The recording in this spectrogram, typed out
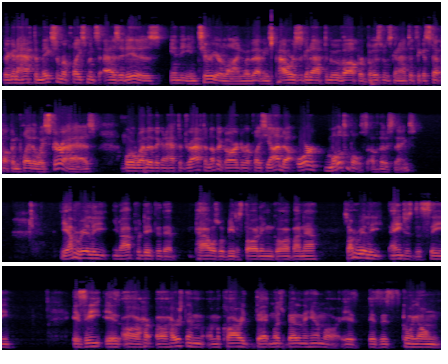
they're going to have to make some replacements as it is in the interior line. Whether that means Powers is going to have to move up, or Bozeman's going to have to take a step up and play the way Skura has, mm-hmm. or whether they're going to have to draft another guard to replace Yanda, or multiples of those things. Yeah, I'm really, you know, I predicted that Powers would be the starting guard by now. So I'm really anxious to see is he is uh, uh Hurst and Mekari that much better than him, or is is this going on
